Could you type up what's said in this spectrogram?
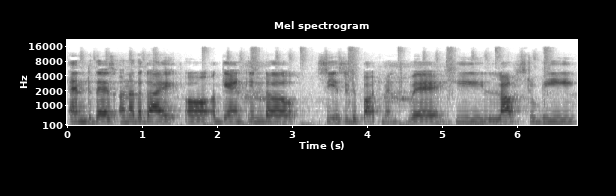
and there's another guy uh, again in the csd department where he loves to be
